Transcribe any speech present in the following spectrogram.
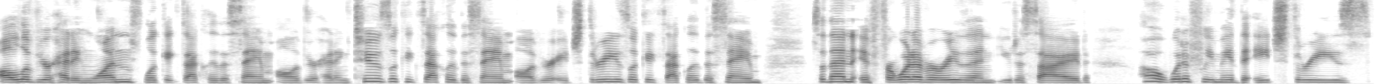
all of your heading ones look exactly the same all of your heading twos look exactly the same all of your h3s look exactly the same. So then if for whatever reason you decide oh what if we made the h3s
